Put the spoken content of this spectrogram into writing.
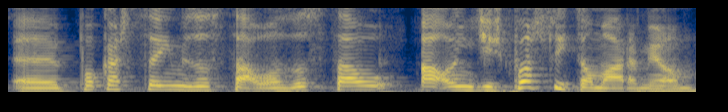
E, pokaż co im zostało. Został... A, oni gdzieś poszli tą armią.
